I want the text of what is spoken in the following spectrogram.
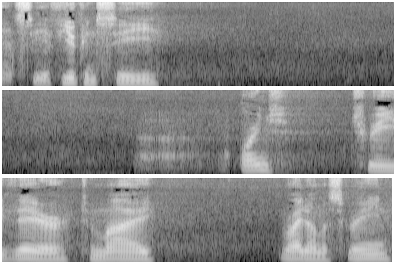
Let's see if you can see uh, orange tree there to my right on the screen.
